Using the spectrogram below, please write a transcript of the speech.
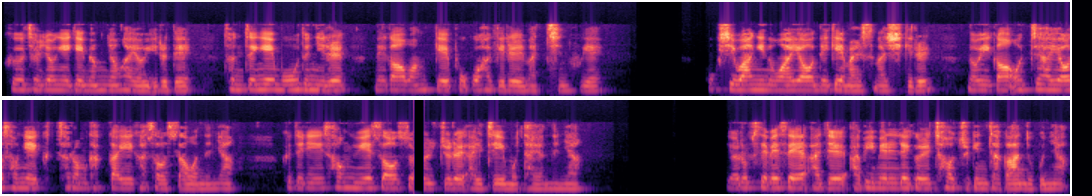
그 전령에게 명령하여 이르되 전쟁의 모든 일을 내가 왕께 보고하기를 마친 후에 혹시 왕이 노하여 내게 말씀하시기를 너희가 어찌하여 성에 그처럼 가까이 가서 싸웠느냐 그들이 성 위에서 쏠 줄을 알지 못하였느냐 여룹세벳의 아들 아비멜렉을 쳐 죽인 자가 누구냐?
